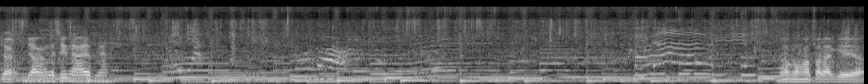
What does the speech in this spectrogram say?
Jangan, ke sini airnya. Ngomong apa lagi ya?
